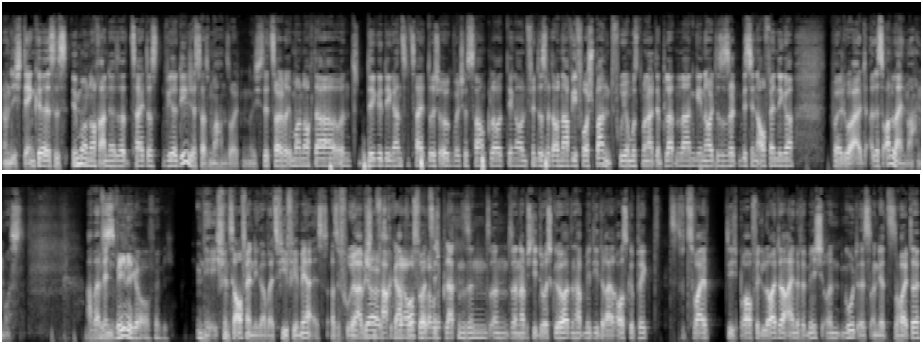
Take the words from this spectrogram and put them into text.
Und ich denke, es ist immer noch an der Zeit, dass wir DJs das machen sollten. Ich sitze halt immer noch da und digge die ganze Zeit durch irgendwelche Soundcloud-Dinger und finde es halt auch nach wie vor spannend. Früher musste man halt in Plattenladen gehen, heute ist es halt ein bisschen aufwendiger, weil du halt alles online machen musst. Aber das wenn, ist weniger aufwendig. Nee, ich finde es aufwendiger, weil es viel, viel mehr ist. Also früher habe ich ja, ein Fach gehabt, wo Auswahl, 40 Platten sind und dann habe ich die durchgehört und habe mir die drei rausgepickt, zwei, die ich brauche für die Leute, eine für mich und gut ist. Und jetzt heute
